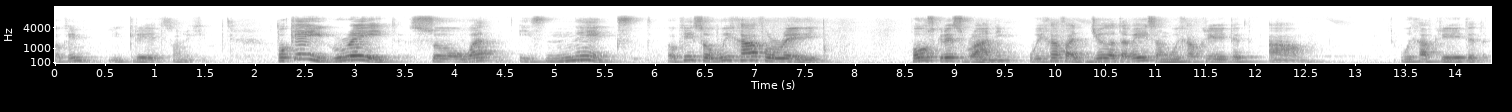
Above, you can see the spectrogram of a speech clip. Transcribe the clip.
okay? It creates only here. Okay great. So what is next? Okay so we have already Postgres running. We have a geodatabase and we have created um, we have created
